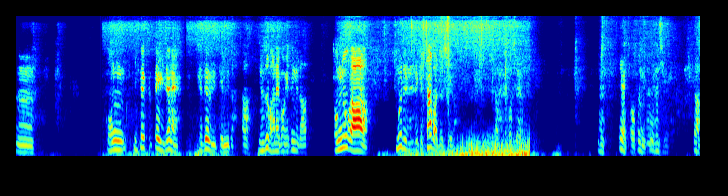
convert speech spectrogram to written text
어, 공 임팩트 떼기 전에 헤드업이 됩니다. 자, 연습 안 해보겠습니다. 동료가 머리를 이렇게 잡아주세요. 네, 예, 좋습니다. 이런 식으로. 자,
